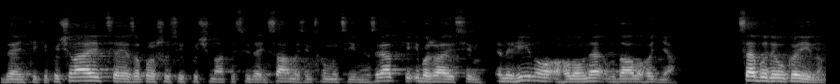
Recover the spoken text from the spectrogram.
День тільки починається. Я запрошую всіх починати свій день саме з інформаційної зарядки і бажаю всім енергійного, а головне вдалого дня. Все буде Україна!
